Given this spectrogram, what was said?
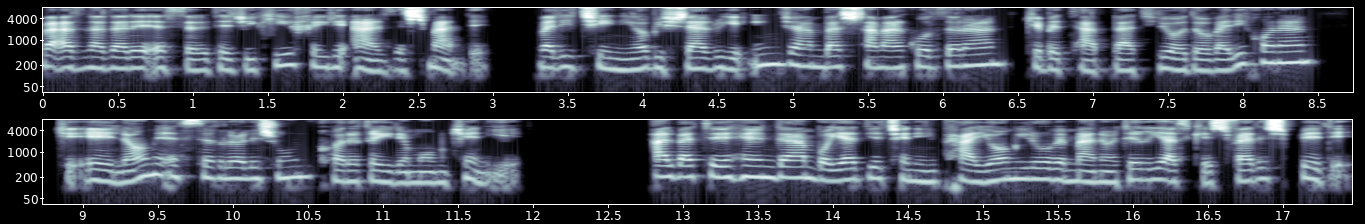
و از نظر استراتژیکی خیلی ارزشمنده. ولی چینیا بیشتر روی این جنبش تمرکز دارن که به تبت یادآوری کنن که اعلام استقلالشون کار غیر ممکنیه. البته هندم باید یه چنین پیامی رو به مناطقی از کشورش بده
